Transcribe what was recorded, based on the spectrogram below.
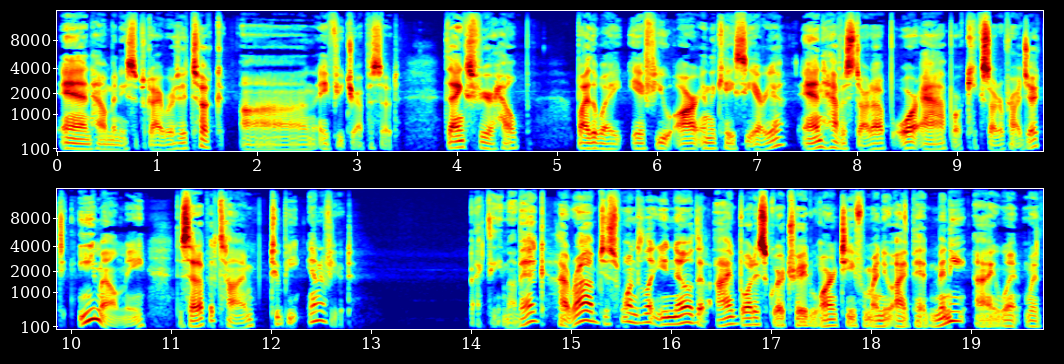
and how many subscribers it took on a future episode. Thanks for your help. By the way, if you are in the KC area and have a startup or app or Kickstarter project, email me to set up a time to be interviewed. Back to email bag. Hi, Rob. Just wanted to let you know that I bought a Square Trade warranty for my new iPad mini. I went with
